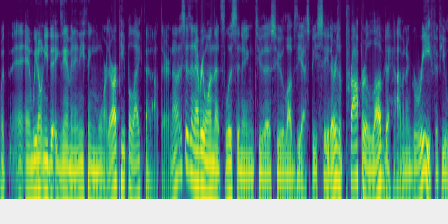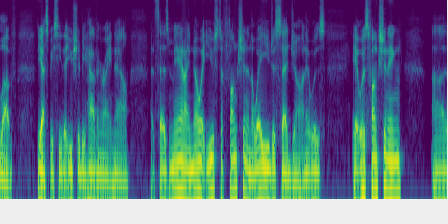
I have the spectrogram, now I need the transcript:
with and we don't need to examine anything more. There are people like that out there. Now, this isn't everyone that's listening to this who loves the SBC. There's a proper love to have and a grief if you love the SBC that you should be having right now. That says, "Man, I know it used to function in the way you just said, John. It was, it was functioning uh,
